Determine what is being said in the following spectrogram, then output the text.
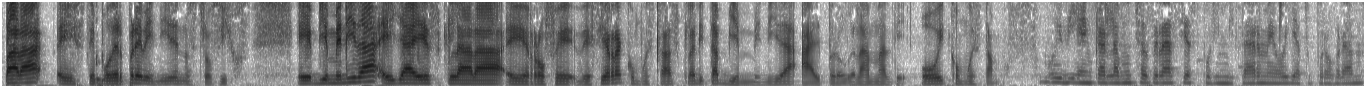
para este poder prevenir en nuestros hijos. Eh, bienvenida, ella es Clara Rofe de Sierra. ¿Cómo estás, Clarita? Bienvenida al programa de hoy. ¿Cómo estamos? Muy bien, Carla. Muchas gracias por invitarme hoy a tu programa.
